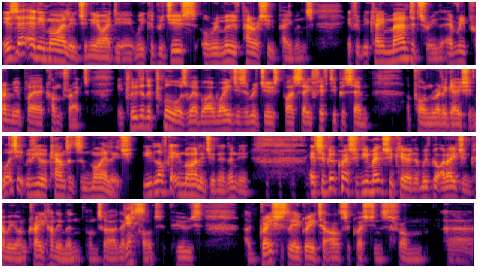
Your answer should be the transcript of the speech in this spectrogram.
Is there any mileage in the idea we could reduce or remove parachute payments if it became mandatory that every Premier player contract included a clause whereby wages are reduced by, say, 50% upon relegation. What is it with you accountants and mileage? You love getting mileage in there, don't you? it's a good question. You mentioned, Kieran, that we've got an agent coming on, Craig Honeyman, onto our next yes. pod, who's uh, graciously agreed to answer questions from uh,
